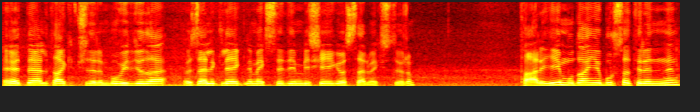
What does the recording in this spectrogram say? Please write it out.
Evet değerli takipçilerim bu videoda özellikle eklemek istediğim bir şeyi göstermek istiyorum. Tarihi Mudanya Bursa treninin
